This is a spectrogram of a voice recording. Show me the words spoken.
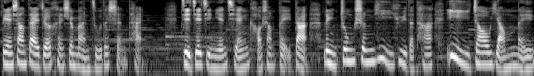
脸上带着很是满足的神态。姐姐几年前考上北大，令终生抑郁的她一朝扬眉。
